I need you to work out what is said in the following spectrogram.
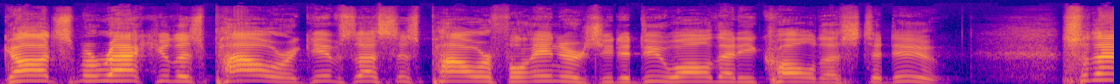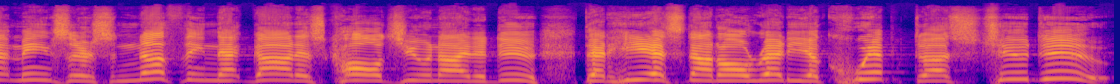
God's miraculous power gives us His powerful energy to do all that He called us to do. So that means there's nothing that God has called you and I to do that He has not already equipped us to do.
